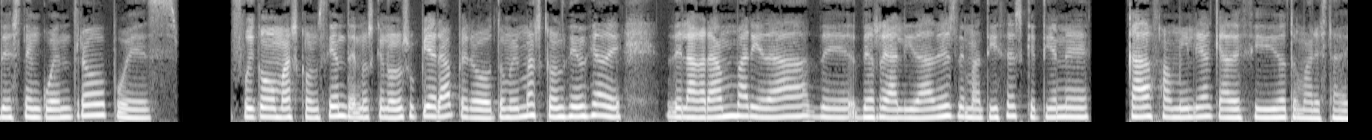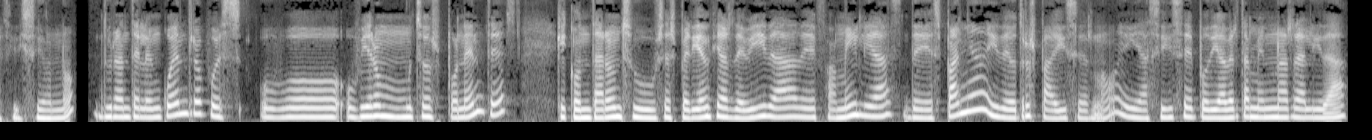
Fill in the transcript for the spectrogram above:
este encuentro, pues fui como más consciente, no es que no lo supiera, pero tomé más conciencia de, de, la gran variedad de, realidades, de matices que tiene cada familia que ha decidido tomar esta decisión, ¿no? Durante el encuentro, pues hubo, hubieron muchos ponentes que contaron sus experiencias de vida, de familias, de España y de otros países, ¿no? Y así se podía ver también una realidad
